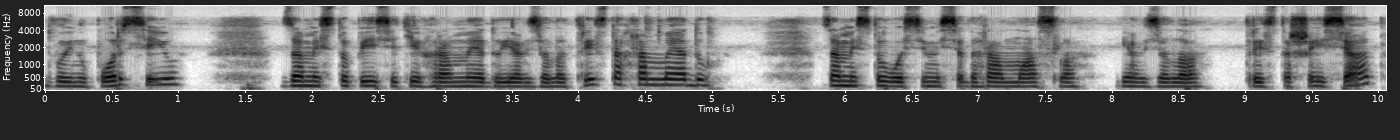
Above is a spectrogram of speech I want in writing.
двойну порцію. Замість 150 грам меду я взяла 300 грам меду. Замість 180 грам масла я взяла 360.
